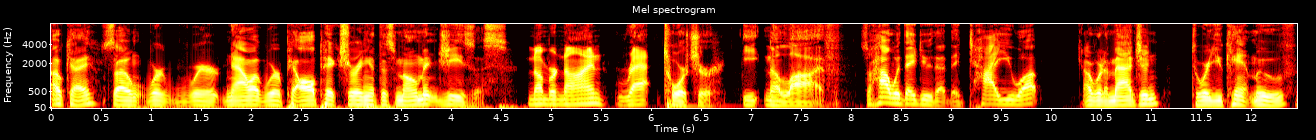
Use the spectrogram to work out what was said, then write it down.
Okay. So we're we're now we're all picturing at this moment Jesus. Number 9, rat torture, eaten alive. So how would they do that? They'd tie you up, I would imagine, to where you can't move.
